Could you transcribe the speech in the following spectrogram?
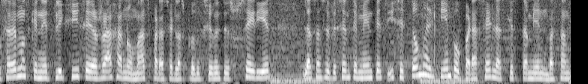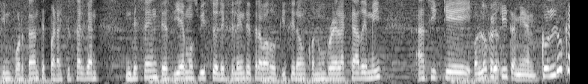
sabemos que Netflix sí se raja nomás para hacer las producciones de sus series, las hace decentemente y se toma el tiempo para hacerlas, que es también bastante importante para que salgan decentes. Ya hemos visto el excelente trabajo que hicieron con Umbrella Academy, así que... Con Luke Key también. Con Luke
